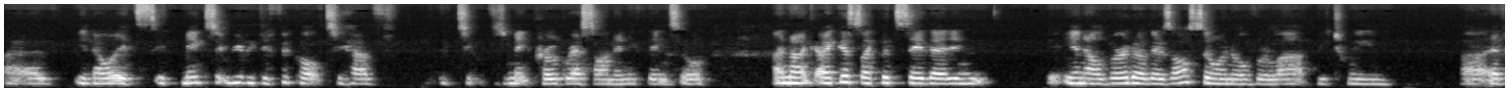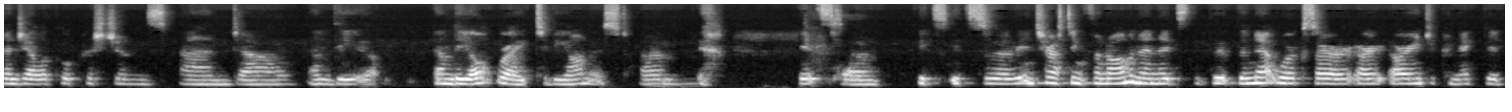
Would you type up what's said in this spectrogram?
Uh, you know, it's it makes it really difficult to have to, to make progress on anything. So, and I, I, guess I could say that in in Alberta, there's also an overlap between uh, evangelical Christians and uh, and the and the alt right. To be honest, um, mm-hmm. it's uh, it's it's an interesting phenomenon. It's the, the networks are, are, are interconnected.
